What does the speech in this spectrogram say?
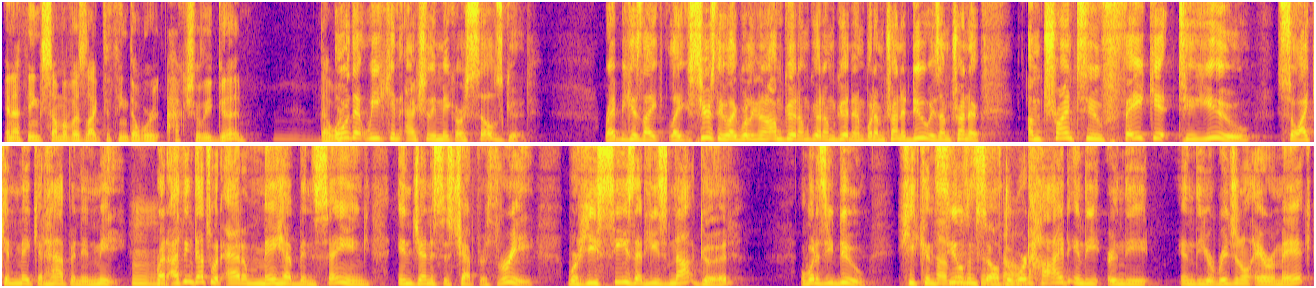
And I think some of us like to think that we're actually good. Hmm. That we're Or that we can actually make ourselves good. Right? Because like like seriously, like really no, I'm good, I'm good, I'm good. And what I'm trying to do is I'm trying to I'm trying to fake it to you so I can make it happen in me. Hmm. Right? I think that's what Adam may have been saying in Genesis chapter 3 where he sees that he's not good. What does he do? He conceals Covers himself. The word hide in the in the in the original Aramaic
